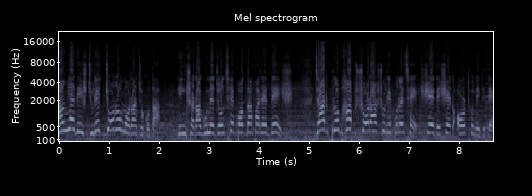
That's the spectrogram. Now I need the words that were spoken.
বাংলাদেশ জুড়ে চরম অরাজকতা। হিংসার আগুনে জ্বলছে পদ্মাপাড়ের দেশ। যার প্রভাব সরাসরি পড়েছে সে দেশের অর্থনীতিতে।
